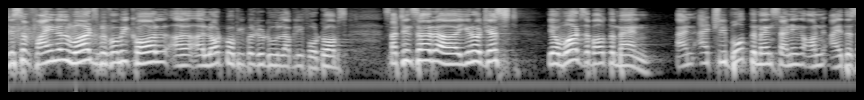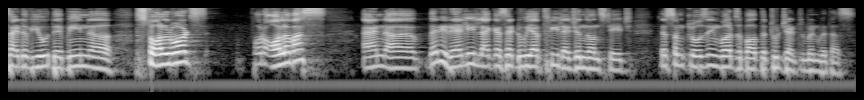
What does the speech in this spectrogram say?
Just some final words before we call uh, a lot more people to do lovely photo ops. Sachin sir, uh, you know, just your words about the man. And actually, both the men standing on either side of you, they've been uh, stalwarts for all of us. And uh, very rarely, like I said, do we have three legends on stage. Just some closing words about the two gentlemen with us.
